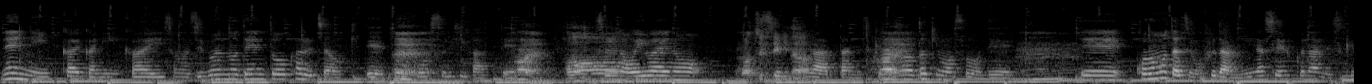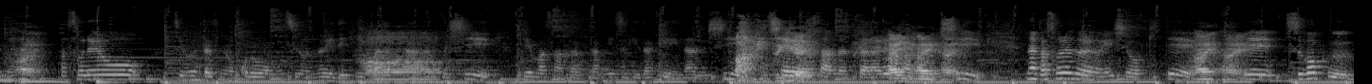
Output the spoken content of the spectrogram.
年に1回か2回その自分の伝統カルチャーを着て登校する日があって、はい。はそれのお祝いのお祭り的な。があったんですけど、はい。その時もそうでで子供たちも普段みんな制服なんですけど、はい。まあ、それを自分たちの子供ももちろん脱いで頻繁だったら脱ぐしデマさんだったら水着だけになるしテレビさんだったらあれをかぶるし、はいはいはい。なんかそれぞれの衣装を着て、はいはい。ですごく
